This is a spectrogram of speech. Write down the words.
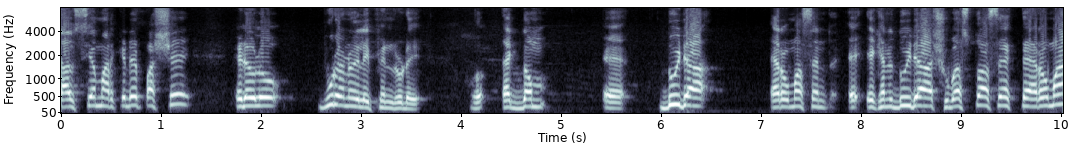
গাউসিয়া মার্কেটের পাশে, এটা হলো পুরানো এলিফেন্ট রোডে। একদম দুইটা অ্যারোমা সেন্টার এখানে দুইটা সুবাস্ত আছে, একটা অ্যারোমা,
